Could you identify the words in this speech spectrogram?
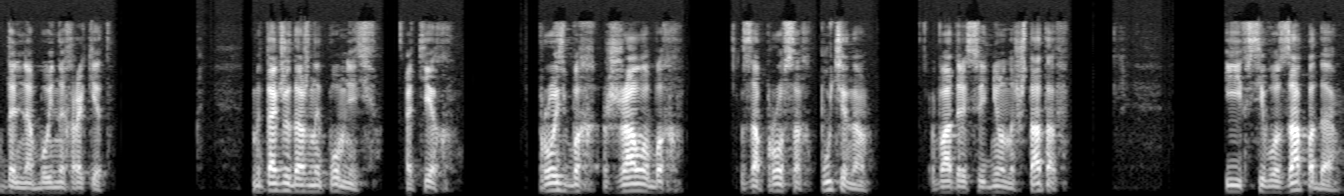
дальнобойных ракет. Мы также должны помнить о тех просьбах, жалобах, запросах Путина в адрес Соединенных Штатов и всего Запада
